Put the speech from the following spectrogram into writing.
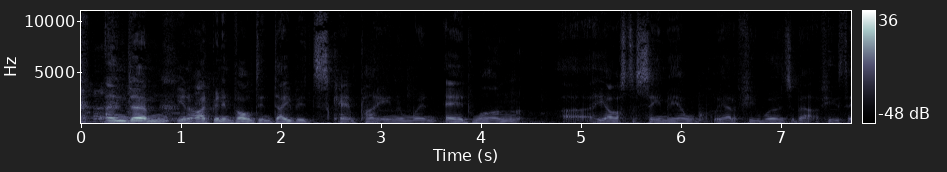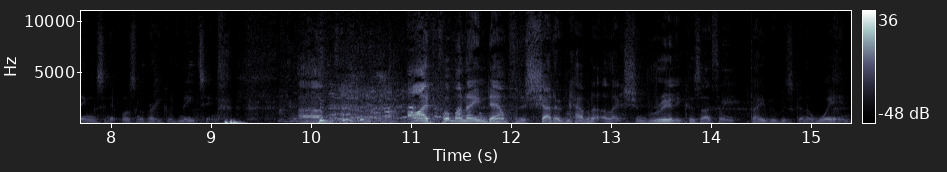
and um, you know, I'd been involved in David's campaign, and when Ed won, uh, he asked to see me, and we had a few words about a few things, and it wasn't a very good meeting. Um, I'd put my name down for the shadow cabinet election, really, because I thought David was going to win.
